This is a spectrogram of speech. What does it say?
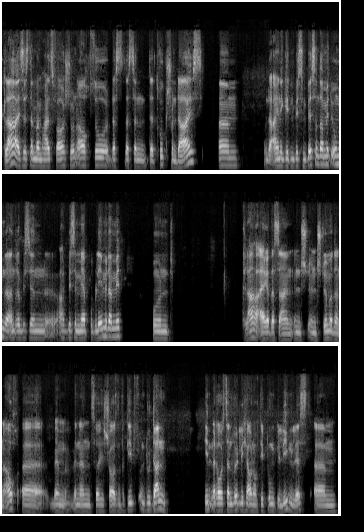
klar, es ist dann beim HSV schon auch so, dass, dass dann der Druck schon da ist. Ähm, und der eine geht ein bisschen besser damit um, der andere ein bisschen, äh, hat ein bisschen mehr Probleme damit. Und klar ärgert das einen, einen Stürmer dann auch, äh, wenn, wenn dann solche Chancen vergibst und du dann hinten raus dann wirklich auch noch die Punkte liegen lässt. Ähm,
